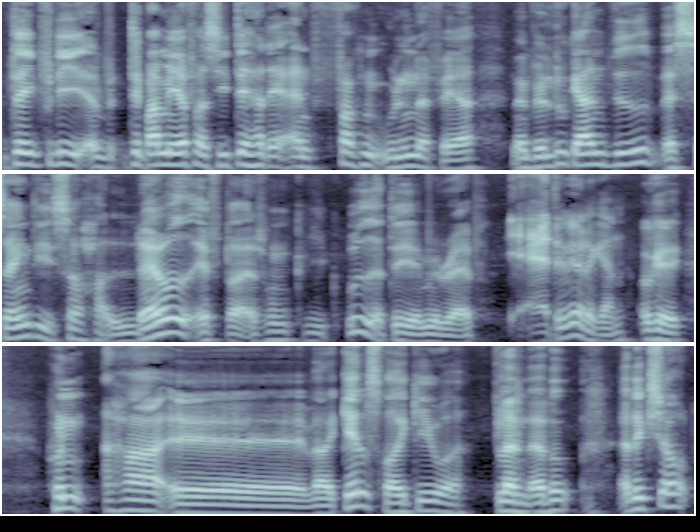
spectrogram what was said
det er ikke fordi, det er bare mere for at sige, at det her det er en fucking ulden affære. Men vil du gerne vide, hvad Sandy så har lavet, efter at hun gik ud af DM i rap? Ja, det vil jeg da gerne. Okay, hun har øh, været gældsrådgiver, blandt andet. Er det ikke sjovt?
